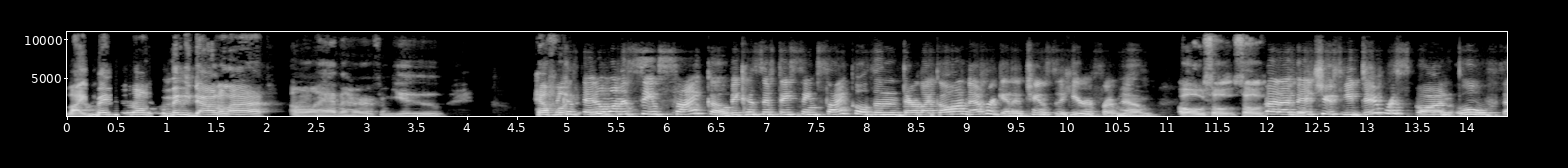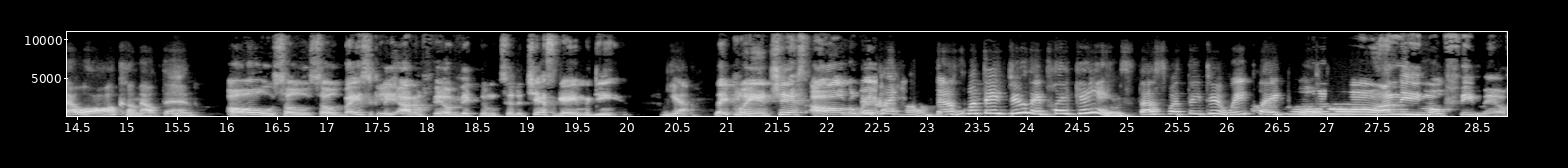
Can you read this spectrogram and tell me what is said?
like maybe along maybe down the line oh, I haven't heard from you. Help because they don't want to seem psycho. Because if they seem psycho, then they're like, oh, I'll never get a chance to hear from him. Oh, so so. But I bet you, if you did respond, ooh, that will all come out then. Oh, so so basically, I don't feel victim to the chess game again. Yeah. They playing chess all the way play, That's what they do. They play games. That's what they do. We play. Oh, I need more female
